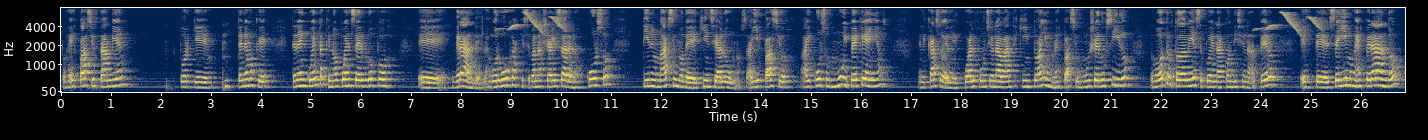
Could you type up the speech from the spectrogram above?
los espacios también porque tenemos que tener en cuenta que no pueden ser grupos eh, grandes. Las burbujas que se van a realizar en los cursos tienen un máximo de 15 alumnos. Hay espacios, hay cursos muy pequeños en el caso en el cual funcionaba antes quinto año, es un espacio muy reducido, los otros todavía se pueden acondicionar, pero este, seguimos esperando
